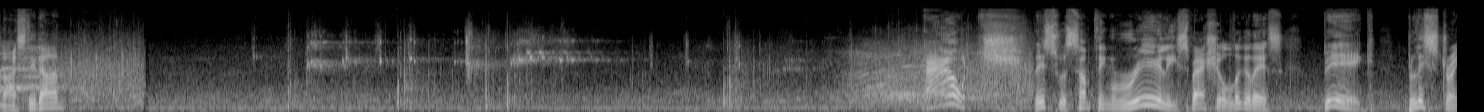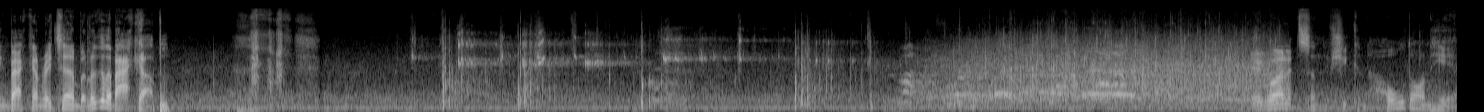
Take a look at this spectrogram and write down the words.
Nicely done. Ouch! This was something really special. Look at this. Big, blistering backhand return, but look at the backup. Igual. If she can hold on here,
